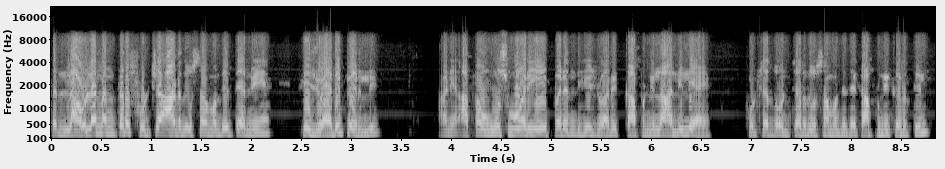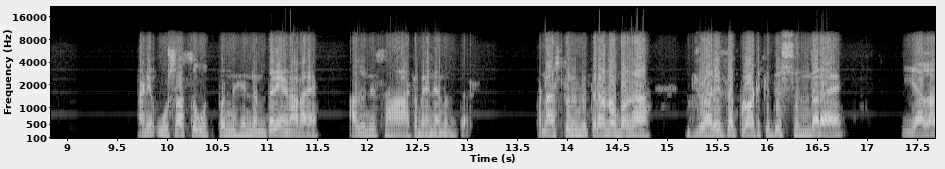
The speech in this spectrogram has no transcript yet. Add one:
तर लावल्यानंतरच पुढच्या आठ दिवसामध्ये त्यांनी ही ज्वारी पेरली. आणि आता ऊस वर येईपर्यंत ही ज्वारी कापणीला आलेली आहे. पुढच्या दोन चार दिवसामध्ये ते कापणी करतील. आणि ऊसाचं उत्पन्न हे नंतर येणार आहे अजूनही सहा आठ महिन्यानंतर. पण आज तुम्ही मित्रांनो बघा ज्वारीचा प्लॉट किती सुंदर आहे. याला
